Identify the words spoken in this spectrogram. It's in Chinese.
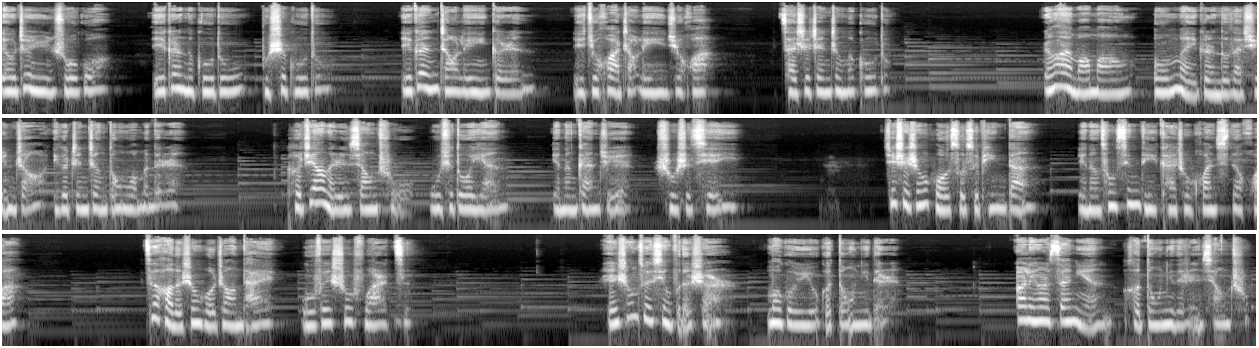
刘震云说过：“一个人的孤独不是孤独，一个人找另一个人，一句话找另一句话，才是真正的孤独。”人海茫茫，我们每个人都在寻找一个真正懂我们的人。和这样的人相处，无需多言，也能感觉舒适惬意。即使生活琐碎平淡，也能从心底开出欢喜的花。最好的生活状态，无非舒服二字。人生最幸福的事儿，莫过于有个懂你的人。二零二三年，和懂你的人相处，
